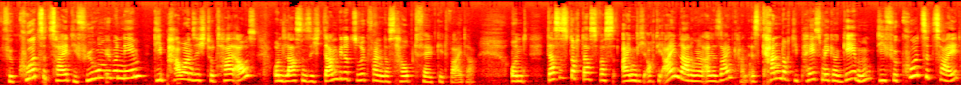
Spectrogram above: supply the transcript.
für kurze Zeit die Führung übernehmen, die powern sich total aus und lassen sich dann wieder zurückfallen und das Hauptfeld geht weiter. Und das ist doch das, was eigentlich auch die Einladung an alle sein kann. Es kann doch die Pacemaker geben, die für kurze Zeit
